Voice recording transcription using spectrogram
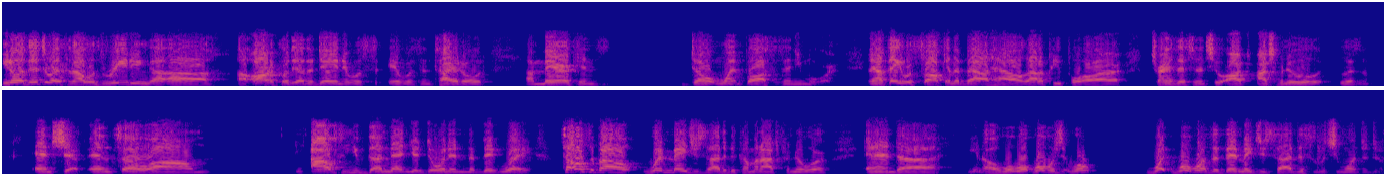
You know, it's interesting. I was reading uh, uh, an article the other day, and it was it was entitled "Americans Don't Want Bosses Anymore." And I think it was talking about how a lot of people are transitioning to entrepreneurialism and ship. And so, um, obviously, you've done that, and you're doing it in a big way. Tell us about what made you decide to become an entrepreneur, and uh, you know, what, what, what was what what what was it that made you decide this is what you wanted to do?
